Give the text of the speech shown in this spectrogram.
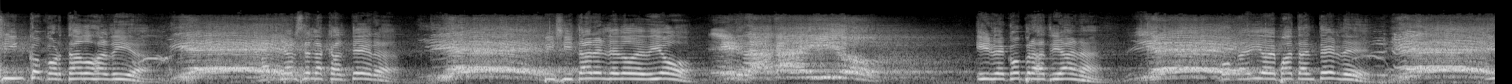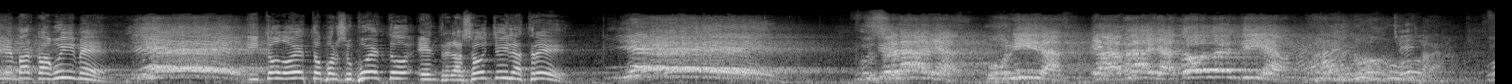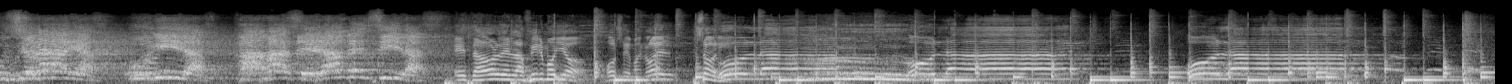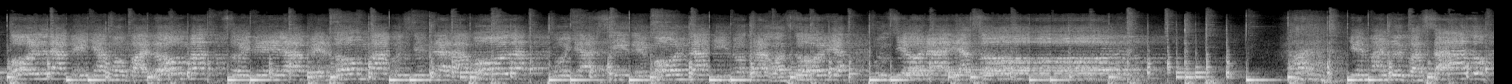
Cinco cortados al día. Bañarse en las carteras. Visitar el dedo de Dios. ¡Está caído! Ir de compras a Triana. Bocadillo de pata en Telde. Ir en barco a Guime. Y todo esto, por supuesto, entre las 8 y las 3. Funcionarias unidas en la playa todo el día. Funcionarias unidas jamás serán vencidas. Esta orden la firmo yo, José Manuel Soria. Hola, hola, hola. Qué mal lo he pasado,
